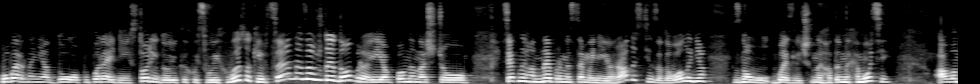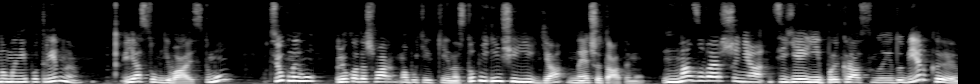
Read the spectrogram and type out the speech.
повернення до попередньої історії, до якихось своїх витоків, це не завжди добре. І я впевнена, що ця книга не принесе мені радості, задоволення, знову безліч негативних емоцій. А воно мені потрібне. Я сумніваюсь. Тому цю книгу Люка Дашвар, мабуть, які наступні інші її, я не читатиму. На завершення цієї прекрасної добірки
